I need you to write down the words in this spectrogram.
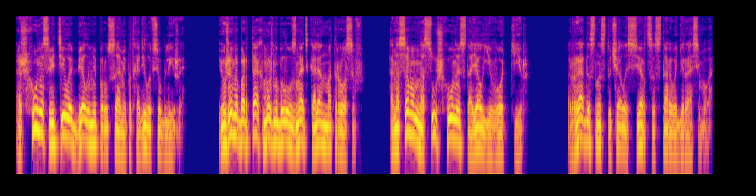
А шхуна светила белыми парусами, подходила все ближе и уже на бортах можно было узнать колян матросов, а на самом носу шхуны стоял его тир. Радостно стучало сердце старого Герасимова.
